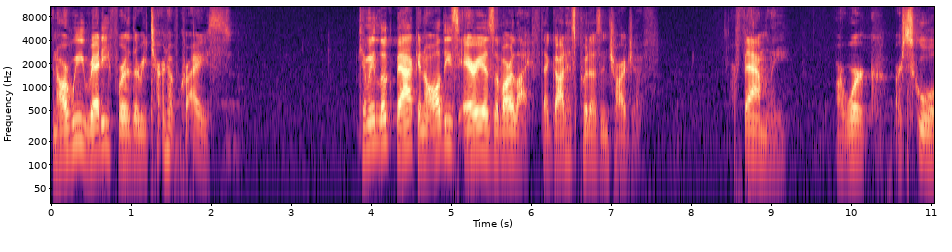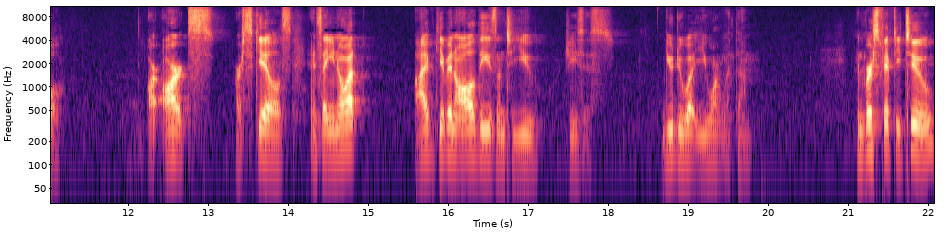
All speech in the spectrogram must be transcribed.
And are we ready for the return of Christ? Can we look back in all these areas of our life that God has put us in charge of? Our family, our work, our school, our arts, our skills, and say, you know what? I've given all these unto you, Jesus. You do what you want with them. In verse 52,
